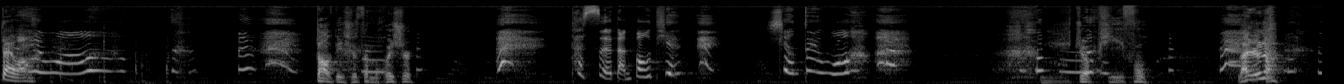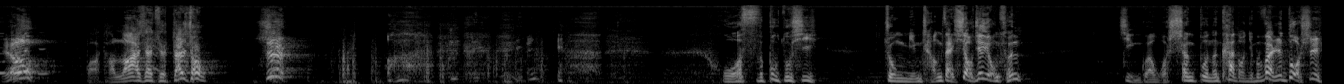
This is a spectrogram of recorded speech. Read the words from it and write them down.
大王，大王，到底是怎么回事？他色胆包天，想对我……你这匹夫！来人呐！有，把他拉下去斩首。是。我死不足惜，忠名常在，孝节永存。尽管我生不能看到你们万人堕尸，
